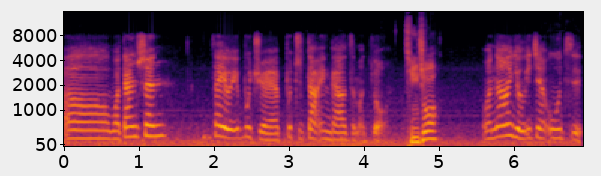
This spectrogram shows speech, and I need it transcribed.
呃，我单身，在犹豫不决，不知道应该要怎么做。请说。我呢有一间屋子，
